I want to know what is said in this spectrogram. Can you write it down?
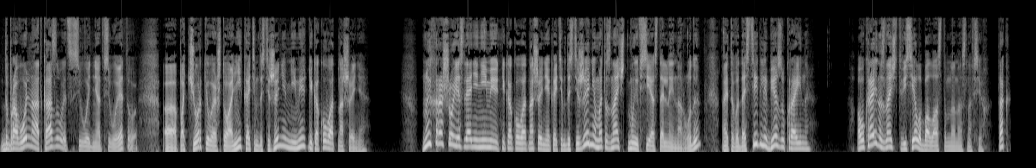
добровольно отказывается сегодня от всего этого, э, подчеркивая, что они к этим достижениям не имеют никакого отношения. Ну и хорошо, если они не имеют никакого отношения к этим достижениям, это значит, мы все остальные народы этого достигли без Украины. А Украина, значит, висела балластом на нас, на всех. Так?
